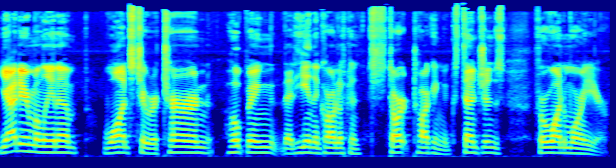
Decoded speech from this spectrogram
Yadier Molina wants to return, hoping that he and the Cardinals can start talking extensions for one more year.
